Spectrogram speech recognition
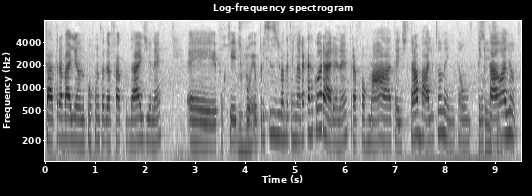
tá trabalhando por conta da faculdade, né? É, porque, tipo, uhum. eu preciso de uma determinada carga horária, né? Pra formar até de trabalho também. Então, tem que estar tá lá junto.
